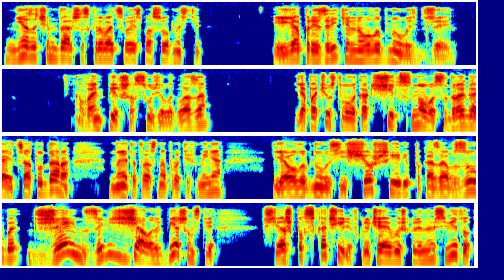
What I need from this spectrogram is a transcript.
незачем дальше скрывать свои способности. И я презрительно улыбнулась Джейн. Вампирша сузила глаза. Я почувствовала, как щит снова содрогается от удара, на этот раз напротив меня — я улыбнулась еще шире, показав зубы. Джейн завизжала в бешенстве. Все аж подскочили, включая вышкаленную свиту.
